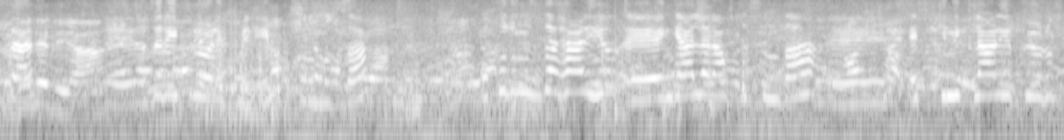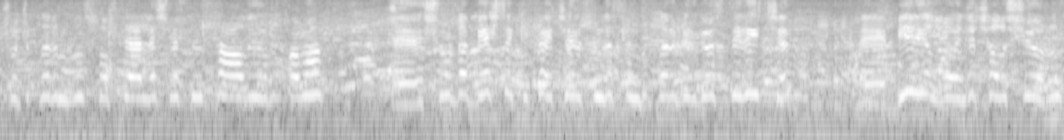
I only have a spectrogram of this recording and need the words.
Güzel. Ee, özel eğitim öğretmeniyim okulumuzda. Okulumuzda her yıl e, Engeller Haftası'nda e, etkinlikler yapıyoruz. Çocuklarımızın sosyalleşmesini sağlıyoruz ama e, şurada 5 dakika içerisinde sundukları bir gösteri için e, bir yıl boyunca çalışıyoruz.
